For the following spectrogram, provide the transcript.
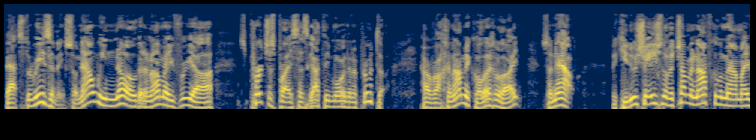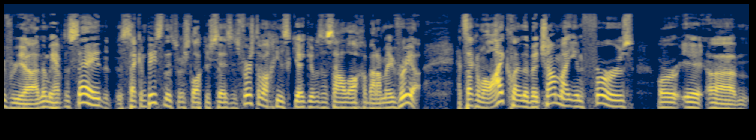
That's the reasoning. So now we know that an amavriya's purchase price has got to be more than a pruta. However, right? So now, and then we have to say that the second piece of this, Rish Lakish says, is first of all, Chizkiah gives us a halach about Amavriya. And second of all, I claim that Beit infers or um,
